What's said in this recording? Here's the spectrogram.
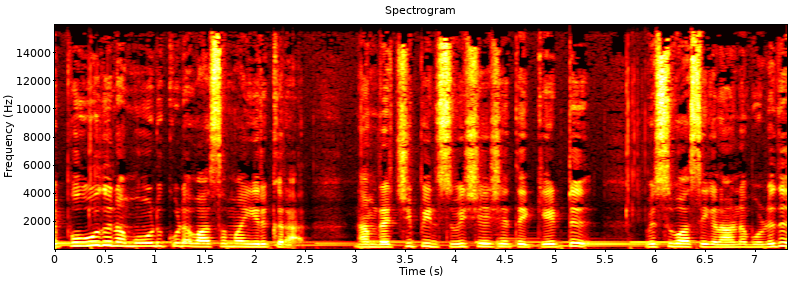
எப்போது நம்மோடு கூட வாசமாய் இருக்கிறார் நாம் ரட்சிப்பின் சுவிசேஷத்தை கேட்டு விசுவாசிகளான பொழுது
